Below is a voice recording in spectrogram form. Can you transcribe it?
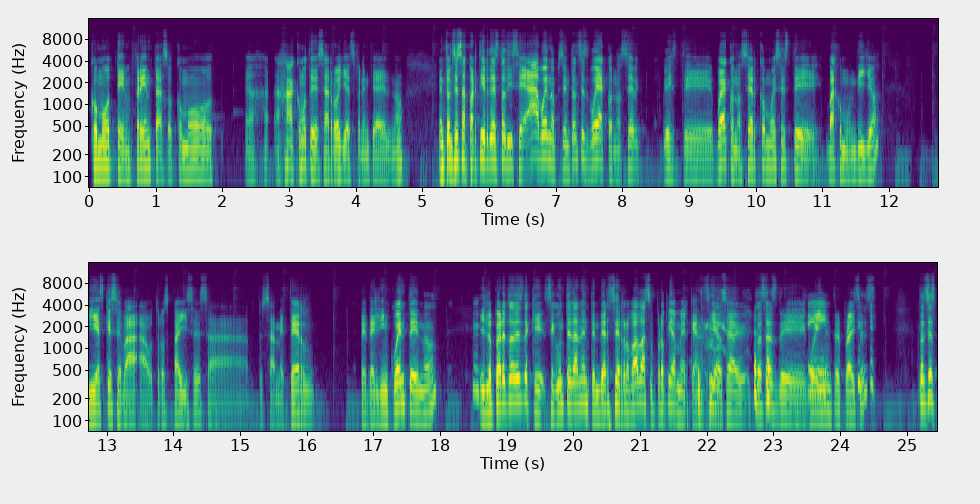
cómo te enfrentas o cómo, ajá, cómo te desarrollas frente a él, ¿no? Entonces a partir de esto dice, ah, bueno, pues entonces voy a conocer este, voy a conocer cómo es este bajo mundillo. Y es que se va a otros países a, pues, a meter de delincuente, ¿no? Y lo peor de todo es de que, según te dan a entender, se robaba su propia mercancía, o sea, cosas de Wayne Enterprises. Entonces,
